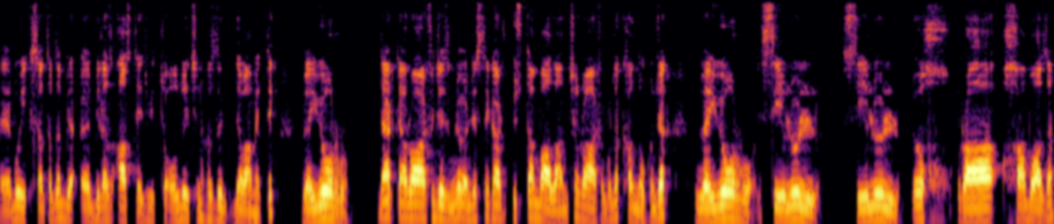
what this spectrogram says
E, bu iki satırda bir, e, biraz az tecvidli olduğu için hızlı devam ettik. Ve yur derken ra harfi cezimli. Öncesindeki harf üstten bağlandığı için ra harfi burada kalın okunacak. Ve yur silul silul uh ra ha boğazdan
